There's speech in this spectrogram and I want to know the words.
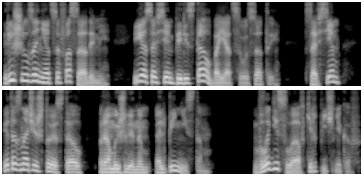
решил заняться фасадами. Я совсем перестал бояться высоты. Совсем — это значит, что я стал промышленным альпинистом. Владислав Кирпичников,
